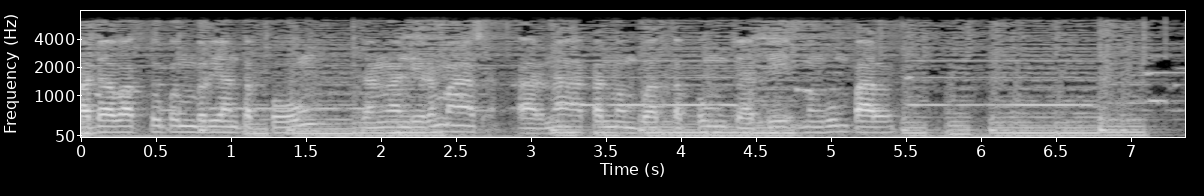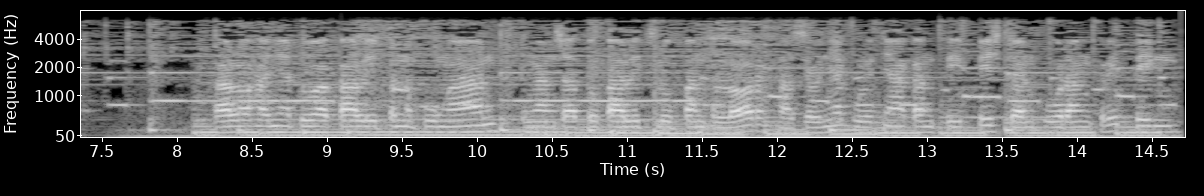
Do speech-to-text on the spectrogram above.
Pada waktu pemberian tepung, jangan diremas karena akan membuat tepung jadi menggumpal. Kalau hanya dua kali penepungan dengan satu kali celupan telur, hasilnya kulitnya akan tipis dan kurang keriting.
